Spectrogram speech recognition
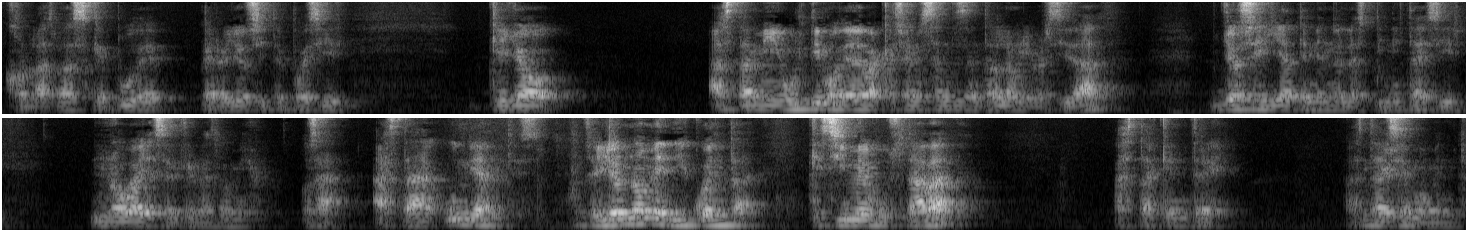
con las bases que pude, pero yo sí te puedo decir que yo, hasta mi último día de vacaciones antes de entrar a la universidad, yo seguía teniendo la espinita de decir, no vaya a ser que no es lo mío. O sea, hasta un día antes. O sea, yo no me di cuenta que sí me gustaba hasta que entré, hasta ese momento.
